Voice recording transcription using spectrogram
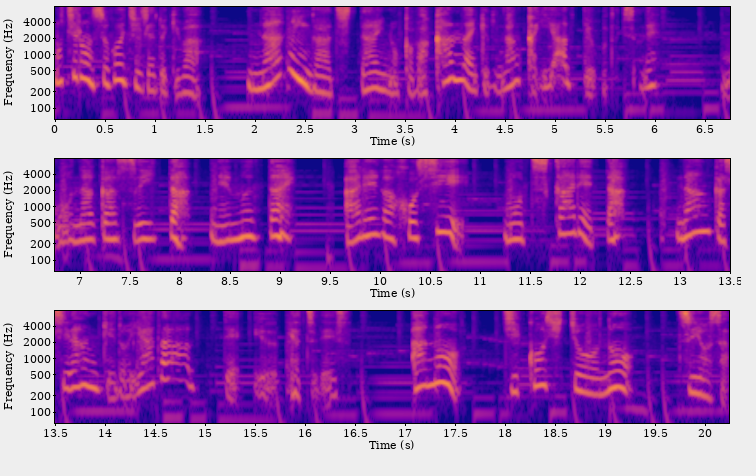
もちろんすごい小さい時は何がしたいのかわかんないけどなんか嫌っていうことですよね。もうお腹すいた、眠たい、あれが欲しい、もう疲れた、なんか知らんけど嫌だっていうやつです。あの自己主張の強さ、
